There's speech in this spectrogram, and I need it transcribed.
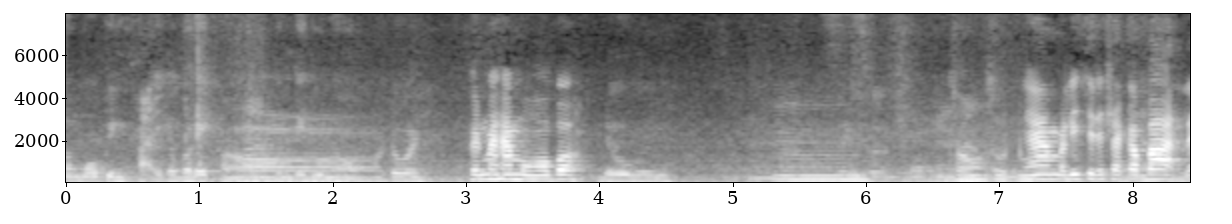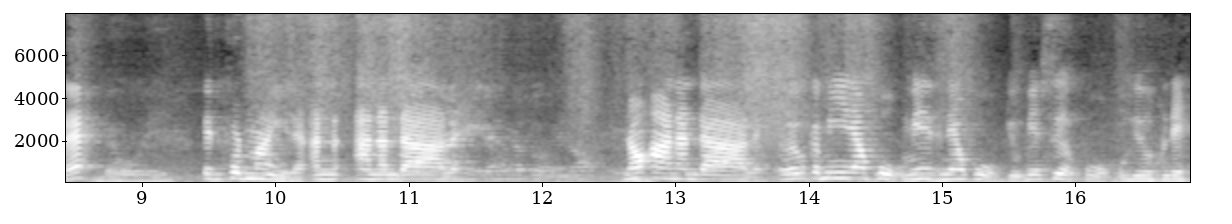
น้องโมเป็นไข่กับบ่ได้เข้ามาเพิ่นก็อยู่นอกโดย เพิ่นมาหาหมอบ่โดยอืมสองสุดงามมาริจะได้สักกลับบ้านและ โดยเป็นคนใหม่แหละอันอานันดาเลยน้องอานันดาเลยเออมันก็มีแนวผูกมีแนวผูกอยู่มีเสื้อผูกอยู่เด็ก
